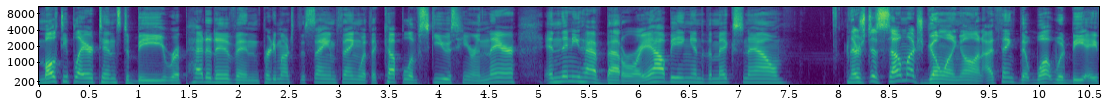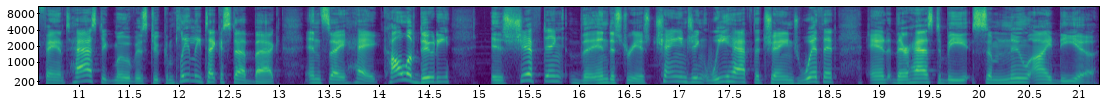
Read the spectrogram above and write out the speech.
Multiplayer tends to be repetitive and pretty much the same thing with a couple of skews here and there. And then you have Battle Royale being into the mix now there's just so much going on. I think that what would be a fantastic move is to completely take a step back and say, hey, Call of Duty is shifting, the industry is changing, we have to change with it, and there has to be some new idea,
